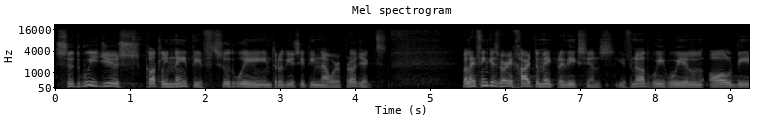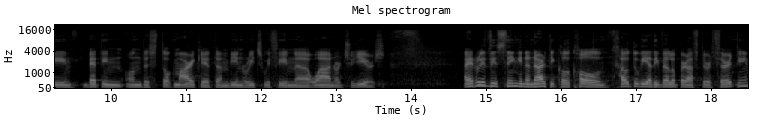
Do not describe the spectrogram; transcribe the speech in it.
should we use Kotlin native? Should we introduce it in our projects? Well, I think it's very hard to make predictions. If not, we will all be betting on the stock market and being rich within uh, one or two years. I read this thing in an article called How to Be a Developer After 30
